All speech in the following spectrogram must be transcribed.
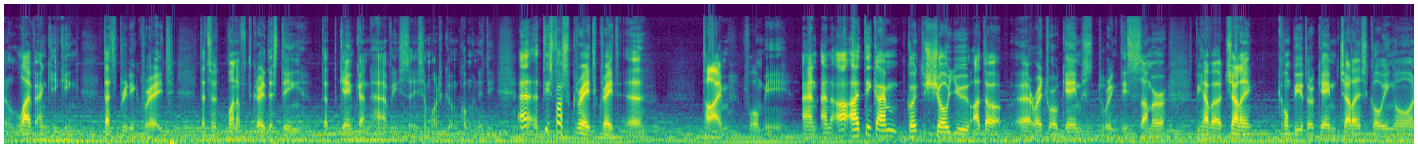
uh, live and kicking, that's pretty great. That's a, one of the greatest thing that game can have is, is a mod community. Uh, this was great, great uh, time for me. And and I, I, think I'm going to show you other uh, retro games during this summer. We have a challenge computer game challenge going on.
